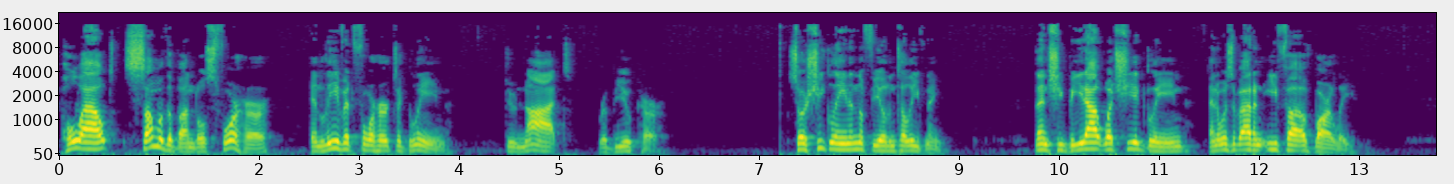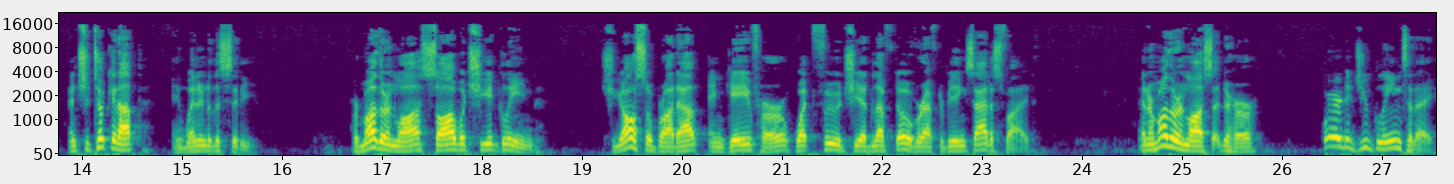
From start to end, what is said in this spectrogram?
pull out some of the bundles for her, and leave it for her to glean. Do not rebuke her. So she gleaned in the field until evening. Then she beat out what she had gleaned, and it was about an ephah of barley. And she took it up and went into the city. Her mother in law saw what she had gleaned. She also brought out and gave her what food she had left over after being satisfied. And her mother in law said to her, Where did you glean today?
